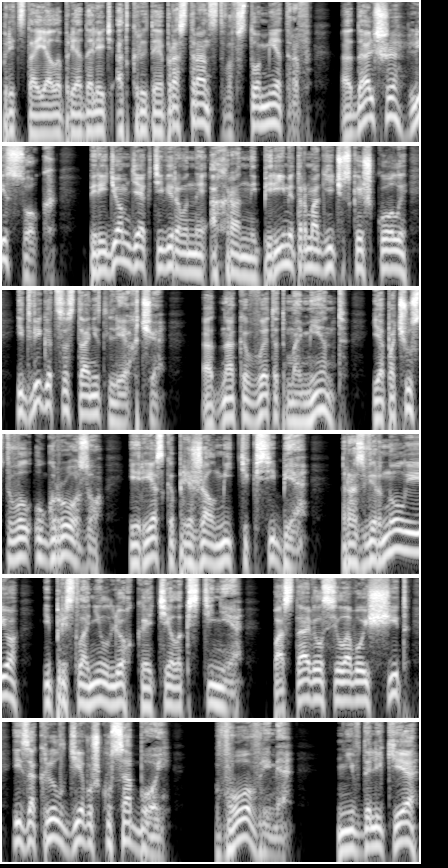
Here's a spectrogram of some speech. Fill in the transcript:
Предстояло преодолеть открытое пространство в 100 метров, а дальше — лесок. Перейдем деактивированный охранный периметр магической школы, и двигаться станет легче. Однако в этот момент я почувствовал угрозу и резко прижал Митти к себе — развернул ее и прислонил легкое тело к стене, поставил силовой щит и закрыл девушку собой. Вовремя. Невдалеке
